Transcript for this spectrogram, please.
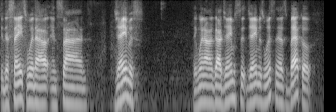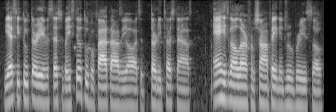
the Saints went out and signed Jameis they went out and got James Jameis Winston as backup. Yes, he threw 30 interceptions, but he still threw for 5,000 yards and 30 touchdowns. And he's going to learn from Sean Payton and Drew Brees. So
